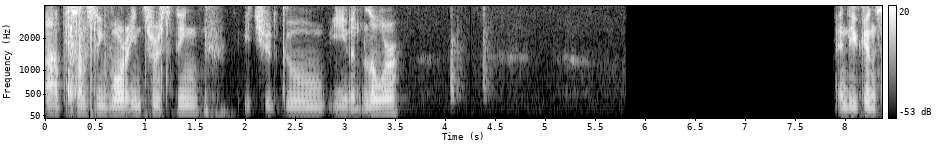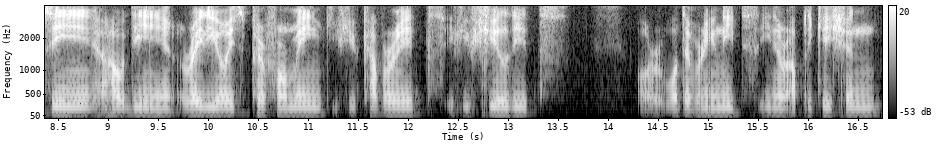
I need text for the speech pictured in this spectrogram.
add something more interesting, it should go even lower. And you can see how the radio is performing if you cover it, if you shield it, or whatever you need in your application.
